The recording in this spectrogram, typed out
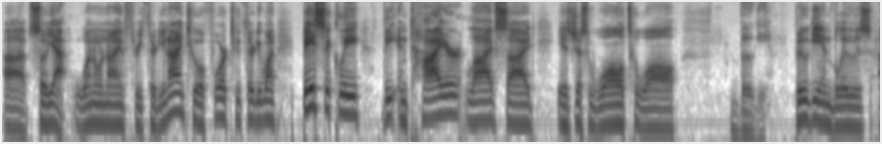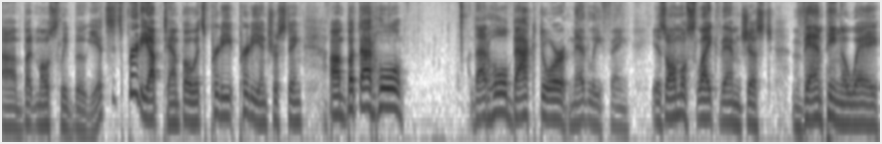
Uh, so yeah, 109, 339, 204, 231. Basically, the entire live side is just wall to wall boogie boogie and blues, uh, but mostly boogie. It's it's pretty up tempo. It's pretty pretty interesting. Um, but that whole that whole backdoor medley thing is almost like them just vamping away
